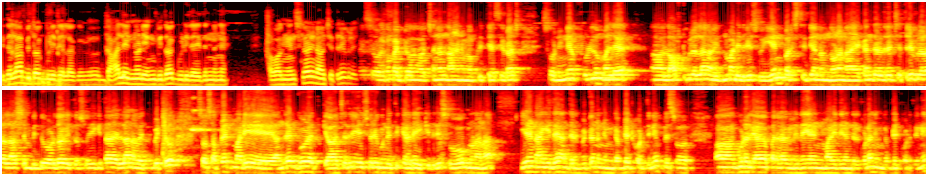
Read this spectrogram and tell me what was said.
ಇದೆಲ್ಲ ಬಿದ್ದೋಗಿ ಬಿದ್ದೋಗ್ಬಿಡಿದೆ ಎಲ್ಲ ಗಾಳಿಗೆ ನೋಡಿ ಹೆಂಗ್ ಬಿಡಿದೆ ಇದನ್ನೇ. ಅವಾಗ ನೆನ್ಸ್ ನೋಡಿ ನಾವು ಚಿತ್ರಗಳು so welcome back to channel ನಾನು ನಿಮ್ಮ ಪ್ರೀತಿಯ ಶಿವರಾಜ್. ಸೊ ನಿನ್ನೆ ಫುಲ್ ಮಳೆ ಲಾಫ್ಟ್ ಗಳೆಲ್ಲ ನಾವು ಇದ್ ಮಾಡಿದ್ರಿ. ಸೊ ಏನ್ ಪರಿಸ್ಥಿತಿ ಅನ್ನೋದು ನೋಡೋಣ. ಯಾಕಂದ್ರೆ ಹೇಳಿದ್ರೆ ಛತ್ರಿಗಳೆಲ್ಲ ಲಾಸ್ಟ್ ಟೈಮ್ ಬಿದ್ದು ಹೊಡೆದೋಗಿತ್ತು ಸೊ ಈಗ ಎಲ್ಲ ನಾವು ಎತ್ಬಿಟ್ಟು ಸೊ ಸಪ್ರೇಟ್ ಮಾಡಿ ಅಂದ್ರೆ ಆ, ಛತ್ರಿ ಈಶ್ವರಿ ಗುಂಡ್ ಎತ್ತಿ ಕೆಳಗಡೆ ಇಕ್ಕಿದ್ರಿ. ಸೊ ಹೋಗಿ ನೋಡೋಣ. ಏನಾಗಿದೆ ಅಂತ ಹೇಳ್ಬಿಟ್ಟು ನಾನು ನಿಮ್ಗೆ ಅಪ್ಡೇಟ್ ಕೊಡ್ತೀನಿ. ಪ್ಲಸ್ ಗೂಡಲ್ಲಿ ಯಾವ ಪರಿಹಾರಗಳಿದೆ ಏನ್ ಮಾಡಿದೀನಿ ಅಂತ ಕೂಡ ನಿಮ್ಗೆ ಅಪ್ಡೇಟ್ ಕೊಡ್ತೀನಿ.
